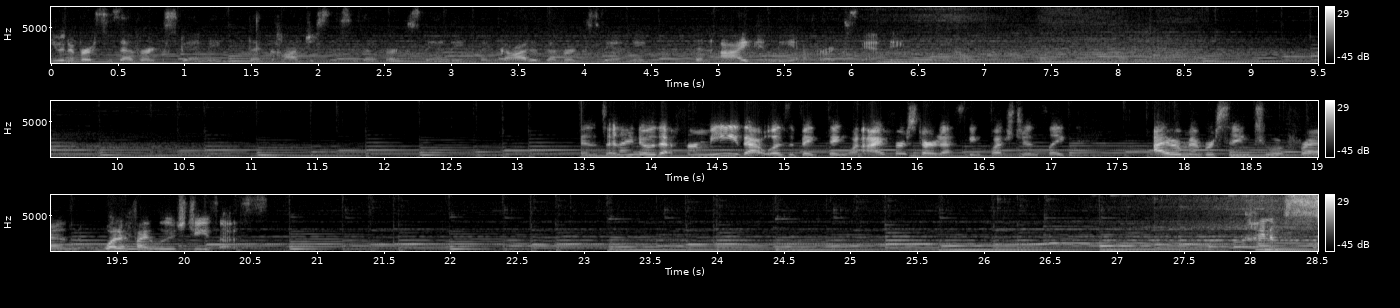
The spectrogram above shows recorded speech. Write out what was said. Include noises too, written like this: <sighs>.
universe is ever expanding, then consciousness is ever expanding, then God is ever expanding, then I can be ever expanding. And I know that for me, that was a big thing when I first started asking questions. Like, I remember saying to a friend, What if I lose Jesus?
